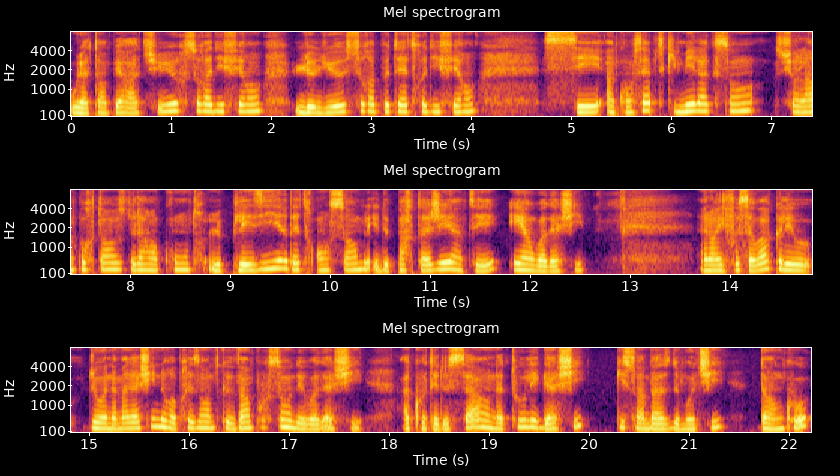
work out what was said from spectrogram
ou la température sera différent, le lieu sera peut-être différent. C'est un concept qui met l'accent sur l'importance de la rencontre, le plaisir d'être ensemble et de partager un thé et un wagashi. Alors il faut savoir que les Namagashi ne représentent que 20% des wagashi. À côté de ça, on a tous les gashi qui sont à base de mochi, danko,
